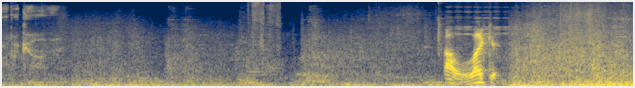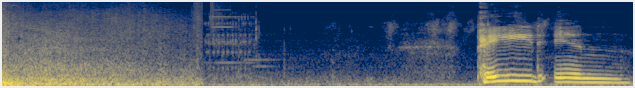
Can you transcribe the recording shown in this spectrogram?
Rubicon. I like it. Paid in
